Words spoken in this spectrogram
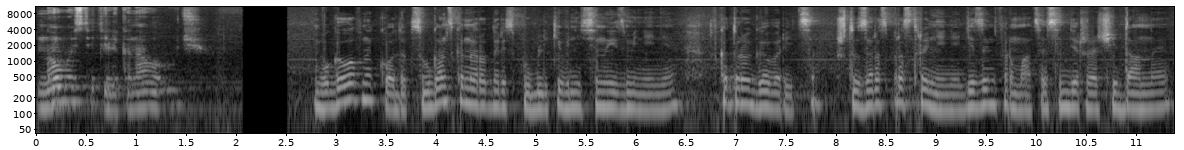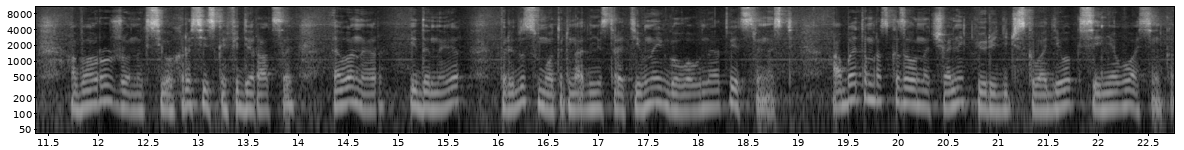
Новости телеканала УЧ. В Уголовный кодекс Луганской Народной Республики внесены изменения, которых говорится, что за распространение дезинформации, содержащей данные о вооруженных силах Российской Федерации, ЛНР и ДНР, предусмотрена административная и уголовная ответственность. Об этом рассказал начальник юридического отдела Ксения Власенко.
